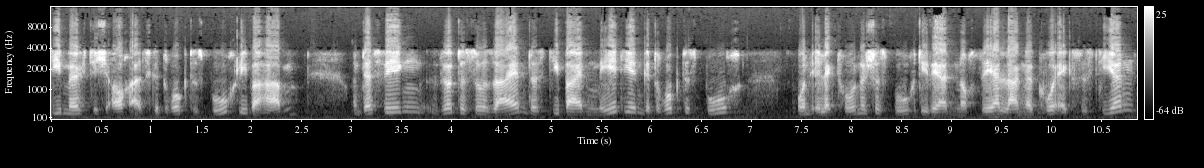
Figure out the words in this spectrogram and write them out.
die möchte ich auch als gedrucktes Buch lieber haben. Und deswegen wird es so sein, dass die beiden Medien, gedrucktes Buch und elektronisches Buch, die werden noch sehr lange koexistieren.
